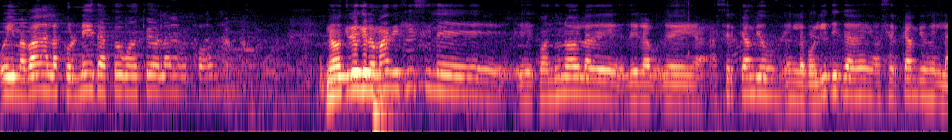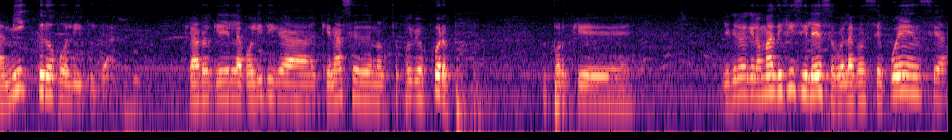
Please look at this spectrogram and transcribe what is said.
oye, me apagan las cornetas todo cuando estoy hablando, por favor. No, creo que lo más difícil eh, cuando uno habla de, hacer cambios en la política es hacer cambios en la micropolítica. Claro que es la política que nace de nuestros propios cuerpos. Porque yo creo que lo más difícil es eso, pues, la consecuencia,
